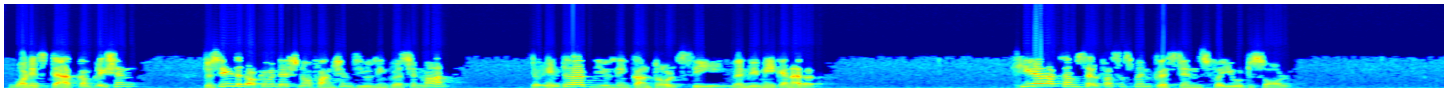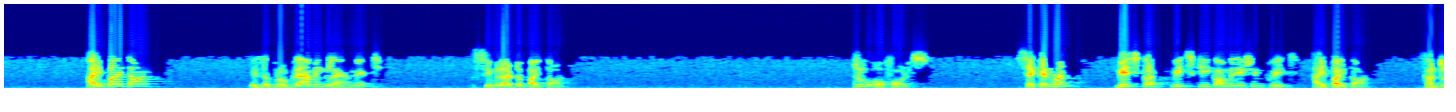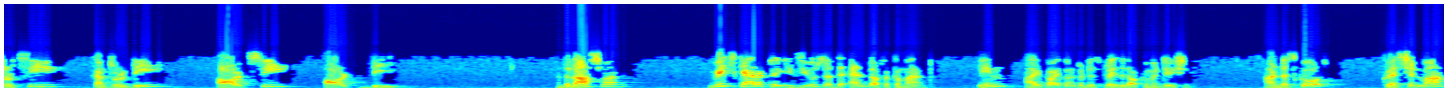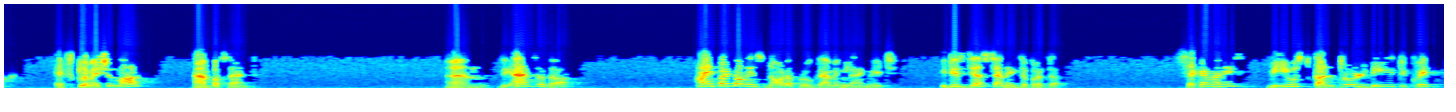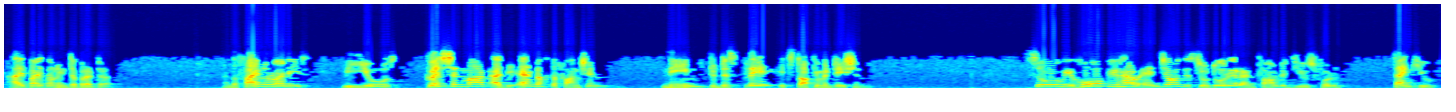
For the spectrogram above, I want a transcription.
what is tab completion, to see the documentation of functions using question mark, to interrupt using Ctrl C when we make an error. Here are some self-assessment questions for you to solve. IPython is a programming language similar to Python. True or false? Second one, which, which key combination quits IPython? Control C, Control D, Alt C, Alt D. And the last one, which character is used at the end of a command in IPython to display the documentation? Underscore, question mark, exclamation mark, ampersand. And the answers are IPython is not a programming language. It is just an interpreter. Second one is we used control D to quit IPython interpreter. And the final one is we used question mark at the end of the function name to display its documentation. So we hope you have enjoyed this tutorial and found it useful. Thank you.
